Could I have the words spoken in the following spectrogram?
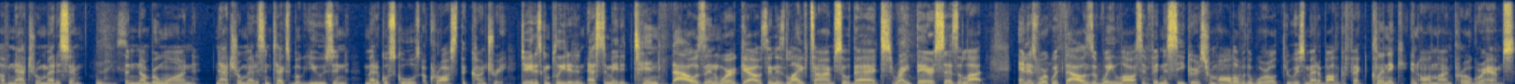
of natural medicine. Nice. The number one natural medicine textbook used in medical schools across the country. Jade has completed an estimated 10,000 workouts in his lifetime, so that right there says a lot, and has worked with thousands of weight loss and fitness seekers from all over the world through his Metabolic Effect Clinic and online programs.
